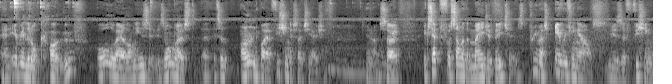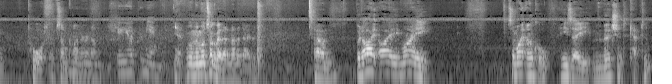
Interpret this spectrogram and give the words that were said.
and every little cove all the way along Izu is almost uh, it's a, owned by a fishing association. You know, so except for some of the major beaches, pretty much everything else is a fishing port of some kind mm. or another. Yeah, well, I mean, we'll talk about that another day, but um, but I, I, my, so my uncle, he's a merchant captain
